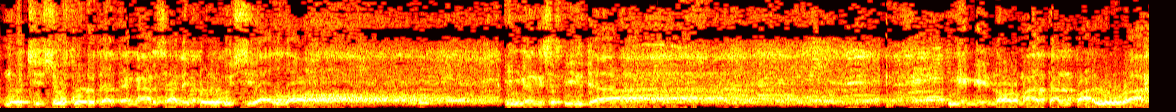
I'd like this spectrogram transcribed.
Muji syukur datang ngarsanipun Gusti Allah. Ingkang sepindah. Ingkang hormatan Pak Lurah.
